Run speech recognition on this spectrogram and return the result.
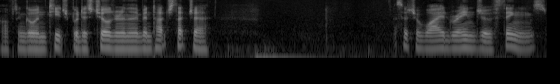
I often go and teach Buddhist children, and they've been taught such a such a wide range of things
